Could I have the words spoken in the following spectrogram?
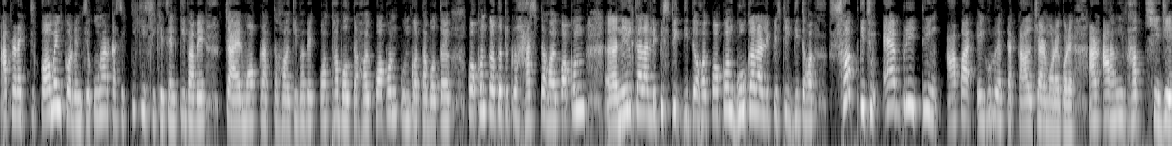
আপনারা একটু কমেন্ট করবেন যে ওনার কাছে কি কি শিখেছেন, কীভাবে চায়ের মগ রাখতে হয়, কীভাবে কথা বলতে হয়, কখন কোন কথা বলতে হয়, কখন কতটুকু হাসতে হয়, কখন নীল কালার লিপস্টিক দিতে হয়, কখন গু কালার লিপস্টিক দিতে হয় সব কিছু এভরিথিং আপা এগুলো একটা কালচার মনে করে। আর আমি ভাবছি যে,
